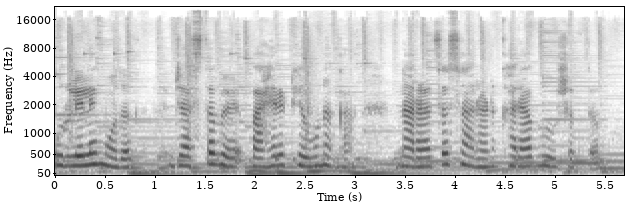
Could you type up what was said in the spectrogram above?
उरलेले मोदक जास्त वेळ बाहेर ठेवू नका. नारळाचं सारण खराब होऊ शकतं.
